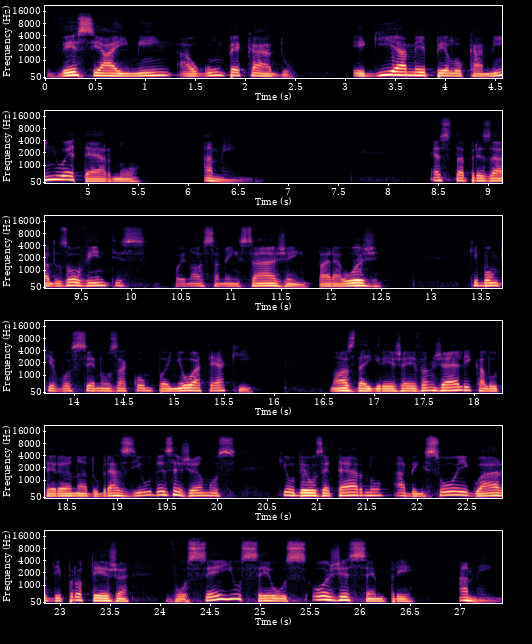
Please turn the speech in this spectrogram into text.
Vê se há em mim algum pecado e guia-me pelo caminho eterno. Amém. Esta, prezados ouvintes, foi nossa mensagem para hoje. Que bom que você nos acompanhou até aqui. Nós, da Igreja Evangélica Luterana do Brasil, desejamos que o Deus eterno abençoe, guarde e proteja você e os seus, hoje e sempre. Amém.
